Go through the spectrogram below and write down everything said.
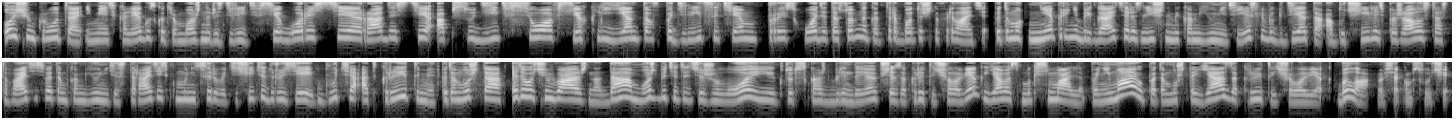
очень круто иметь коллегу, с которым можно разделить все горести, радости, обсудить все, всех клиентов, поделиться тем происходит, особенно когда ты работаешь на фрилансе. Поэтому не пренебрегайте различными комьюнити. Если вы где-то обучились, пожалуйста, оставайтесь в этом комьюнити, старайтесь коммуницировать, ищите друзей, будьте открытыми, потому что это очень важно. Да, может быть, это тяжело, и кто-то скажет, блин, да я вообще закрытый человек, я вас максимально понимаю, потому что я закрытый человек. Была, во всяком случае.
